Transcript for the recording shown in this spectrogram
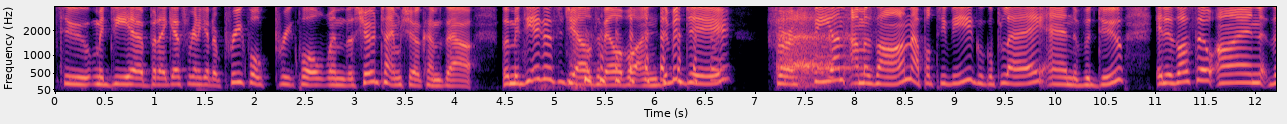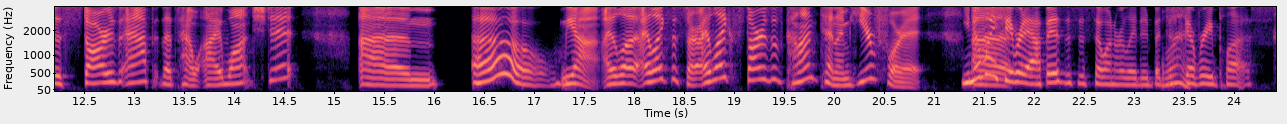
to Madea, but I guess we're gonna get a prequel prequel when the Showtime show comes out. But Madea Goes to Jail is available on DVD for a fee on Amazon, Apple TV, Google Play, and Vudu. It is also on the Stars app. That's how I watched it. Um, Oh. yeah, I love. I like the Star. I like Stars' as content. I'm here for it. You know my Uh, favorite app is? This is so unrelated, but What? Discovery Plus.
